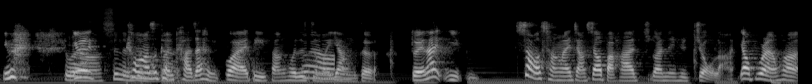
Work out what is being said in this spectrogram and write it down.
因为、啊、因为通常是可能卡在很怪的地方，或者怎么样的。对，那你。照常来讲是要把他钻进去救啦，要不然的话，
